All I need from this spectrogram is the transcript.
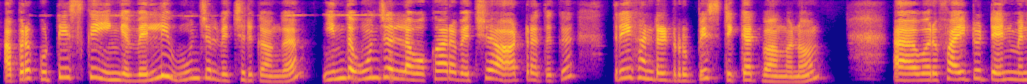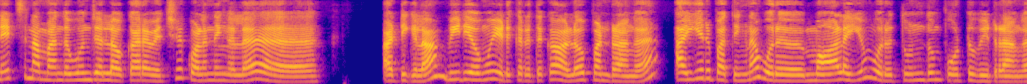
அப்புறம் குட்டீஸ்க்கு இங்க வெள்ளி ஊஞ்சல் வச்சிருக்காங்க. இந்த ஊஞ்சல்ல உட்கார வச்சு ஆட்டுறதுக்கு த்ரீ ஹண்ட்ரட் ருபீஸ் டிக்கெட் வாங்கணும். ஒரு ஃபைவ் டு டென் மினிட்ஸ் நம்ம அந்த ஊஞ்சல்ல உட்கார வச்சு குழந்தைங்கள ஆட்டிக்கலாம் வீடியோவும் எடுக்கிறதுக்கு அலோவ் பண்ணுறாங்க ஐயர் பார்த்தீங்கன்னா ஒரு மாலையும் ஒரு துண்டும் போட்டு விடுறாங்க.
